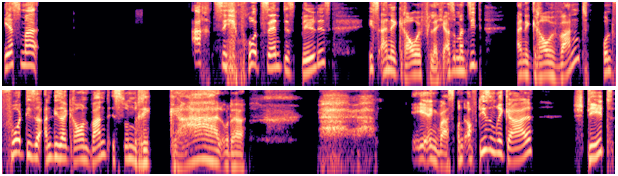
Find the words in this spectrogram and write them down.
erstmal 80 Prozent des Bildes ist eine graue Fläche. Also man sieht eine graue Wand und vor dieser, an dieser grauen Wand ist so ein Regal Regal oder irgendwas. Und auf diesem Regal steht,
